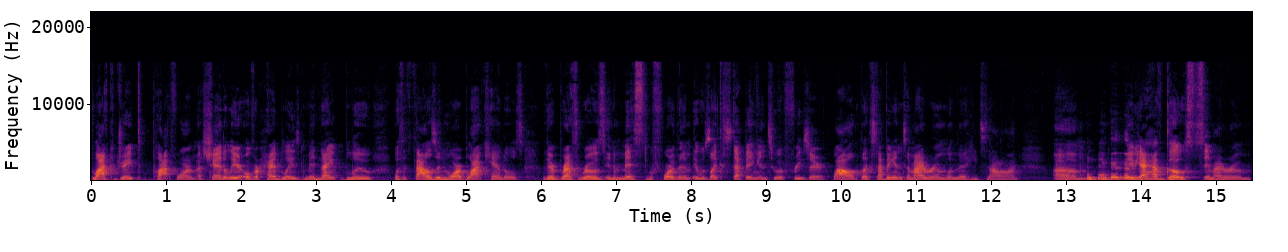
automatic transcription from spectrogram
black draped platform. A chandelier overhead blazed midnight blue with a thousand more black candles. Their breath rose in a mist before them. It was like stepping into a freezer. Wow, like stepping into my room when the heat's not on. Um, maybe I have ghosts in my room.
